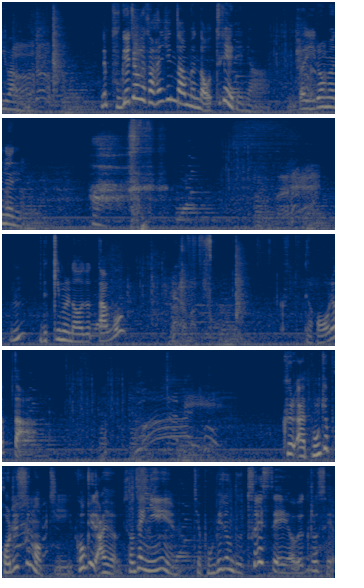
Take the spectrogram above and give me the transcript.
이왕. 근데 부계정에서 한신 나오면 나 어떻게 해야 되냐? 나 이러면은 아, 응? 느낌을 넣어줬다고? 되게 어렵다. 그, 아 본캐 버릴 수는 없지. 거기 아유 선생님 제 본계정도 2S예요. 왜 그러세요?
